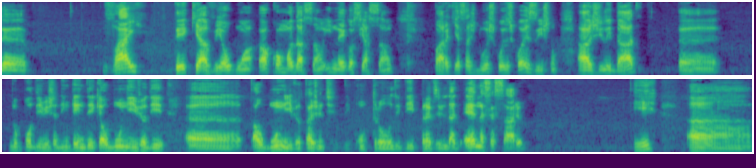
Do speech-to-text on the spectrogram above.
é, vai ter que haver alguma acomodação e negociação para que essas duas coisas coexistam. A agilidade é, do ponto de vista de entender que algum nível de é, algum nível, tá gente, de controle, de previsibilidade é necessário. E ah,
